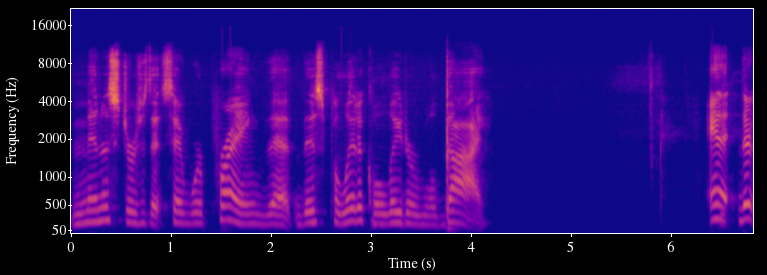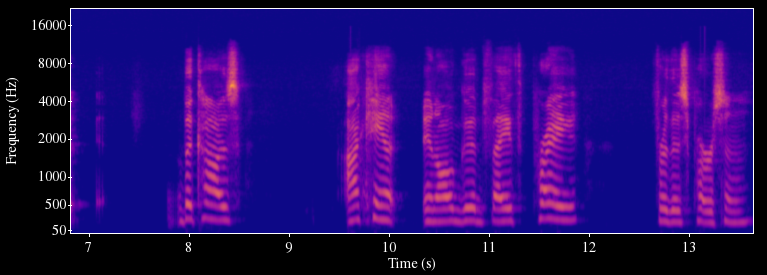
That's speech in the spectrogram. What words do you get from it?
ministers that said we're praying that this political leader will die. And there, because I can't, in all good faith, pray for this person.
